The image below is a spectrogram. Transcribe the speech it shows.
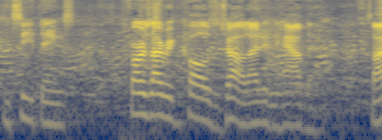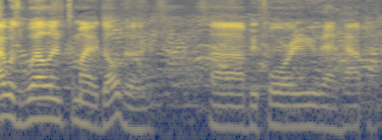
can see things. As far as I recall as a child, I didn't have that. So I was well into my adulthood uh, before any of that happened.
